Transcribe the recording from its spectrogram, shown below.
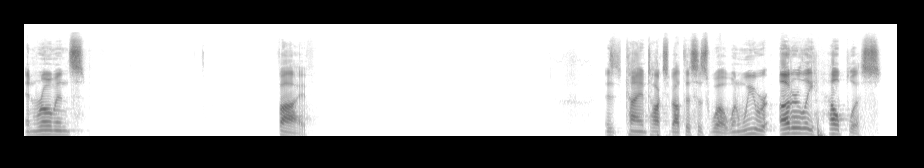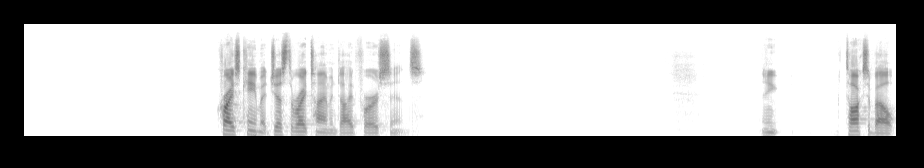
In Romans 5, it kind of talks about this as well. When we were utterly helpless, Christ came at just the right time and died for our sins. And he talks about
